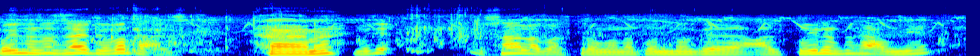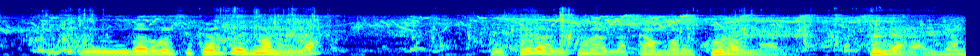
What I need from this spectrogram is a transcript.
पहिल्यांदा जायचं का आज? हा ना. म्हणजे सालाबाद प्रमाणे पण मग आज पहिल्यांदा आवणी आहे. दरवर्षी करतोच म्हणायला. कांबर खुरवणार संध्याकाळी जाम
